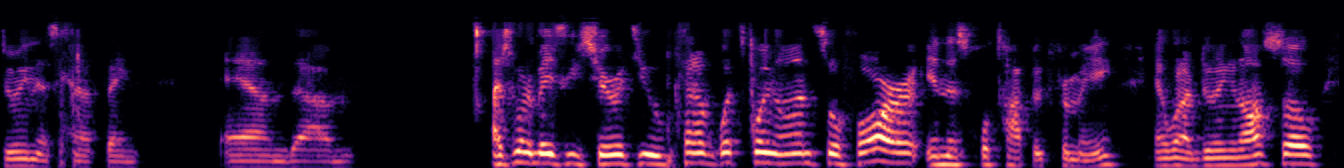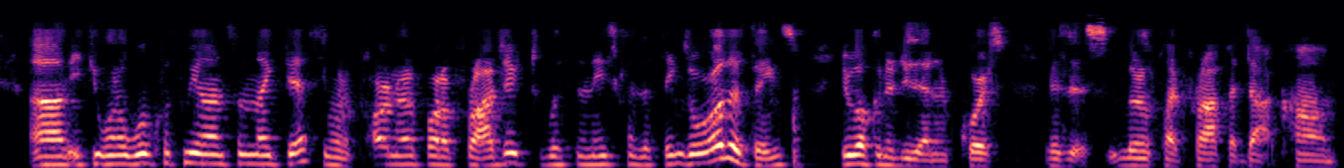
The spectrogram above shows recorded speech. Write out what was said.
doing this kind of thing. And um, I just want to basically share with you kind of what's going on so far in this whole topic for me and what I'm doing. And also, um, if you want to work with me on something like this, you want to partner up on a project within these kinds of things or other things, you're welcome to do that. And of course, visit learnapplyprofit.com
